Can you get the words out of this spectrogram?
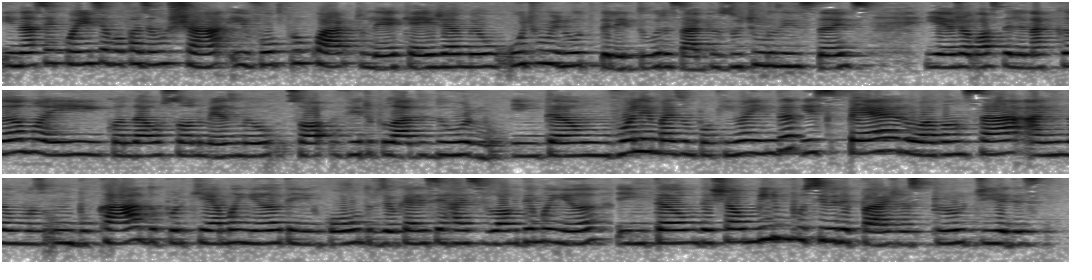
e na sequência eu vou fazer um chá e vou pro quarto ler, que aí já é meu último minuto de leitura, sabe? Os últimos instantes. E aí eu já gosto dele na cama e quando dá o sono mesmo eu só viro pro lado e durmo. Então vou ler mais um pouquinho ainda. Espero avançar ainda um, um bocado porque amanhã tem encontros. Eu quero encerrar esse vlog de manhã. Então deixar o mínimo possível de páginas pro dia desse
